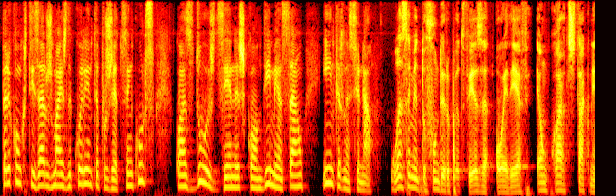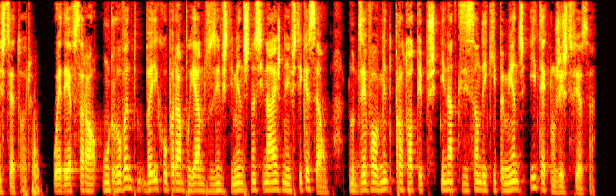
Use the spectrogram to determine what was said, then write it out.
para concretizar os mais de 40 projetos em curso, quase duas dezenas com dimensão internacional. O lançamento do Fundo Europeu de Defesa, ou EDF, é um claro destaque neste setor. O EDF será um relevante veículo para ampliarmos os investimentos nacionais na investigação, no desenvolvimento de protótipos e na aquisição de equipamentos e tecnologias de defesa.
